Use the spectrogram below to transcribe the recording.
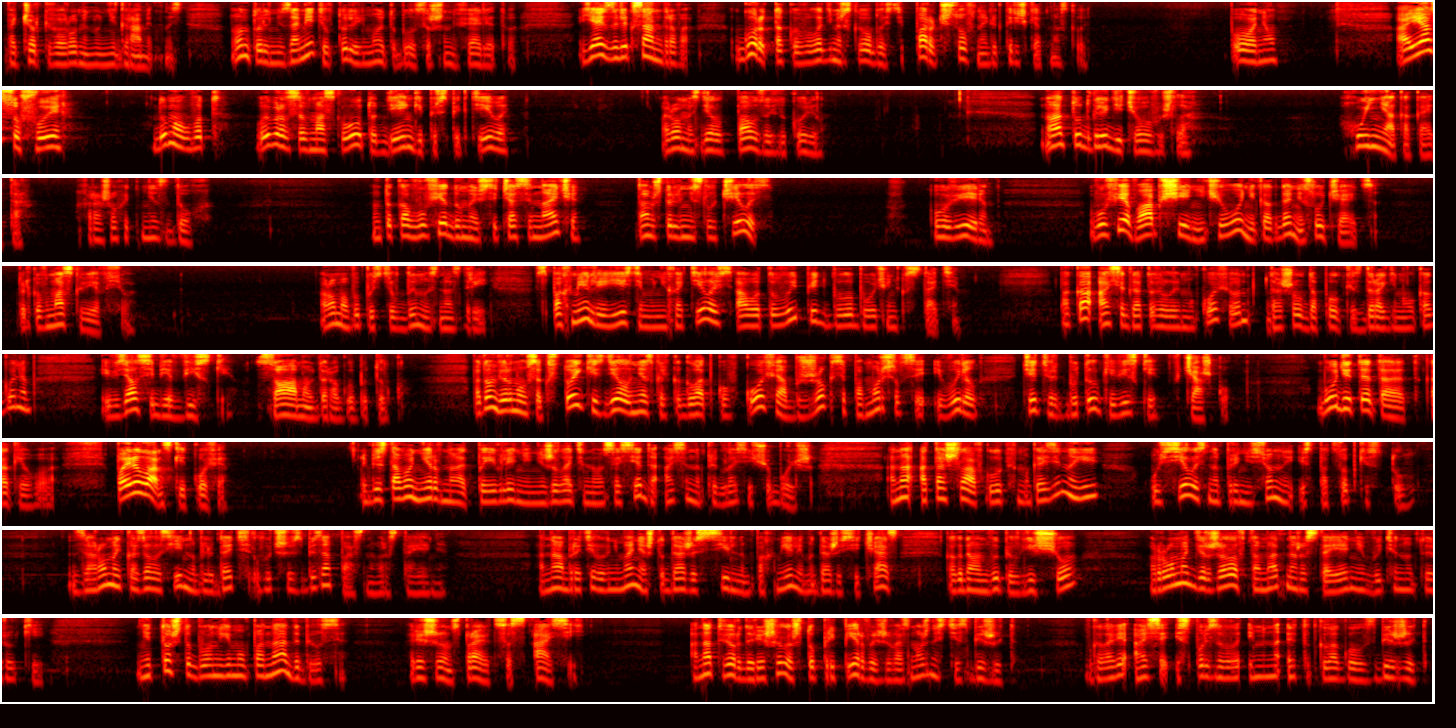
подчеркивая Ромину неграмотность. Но он то ли не заметил, то ли ему это было совершенно фиолетово. «Я из Александрова. Город такой, в Владимирской области. Пару часов на электричке от Москвы». «Понял. А я с Уфы. Думал, вот выбрался в Москву, тут деньги, перспективы». Рома сделал паузу и закурил. Ну, а тут, гляди, чего вышло. Хуйня какая-то. Хорошо, хоть не сдох. Ну, так а в Уфе, думаешь, сейчас иначе? Там, что ли, не случилось? Уверен. В Уфе вообще ничего никогда не случается. Только в Москве все. Рома выпустил дым из ноздрей. С похмелья есть ему не хотелось, а вот выпить было бы очень кстати. Пока Ася готовила ему кофе, он дошел до полки с дорогим алкоголем и взял себе виски, самую дорогую бутылку. Потом вернулся к стойке, сделал несколько глотков кофе, обжегся, поморщился и вылил четверть бутылки виски в чашку. Будет это, как его, по-ирландски кофе. И без того нервно от появления нежелательного соседа Ася напряглась еще больше. Она отошла вглубь магазина и уселась на принесенный из подсобки стул. За Ромой казалось ей наблюдать лучше с безопасного расстояния. Она обратила внимание, что даже с сильным похмельем и даже сейчас, когда он выпил еще, Рома держал автомат на расстоянии вытянутой руки. Не то, чтобы он ему понадобился, решил он справиться с Асей. Она твердо решила, что при первой же возможности сбежит. В голове Ася использовала именно этот глагол «сбежит».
